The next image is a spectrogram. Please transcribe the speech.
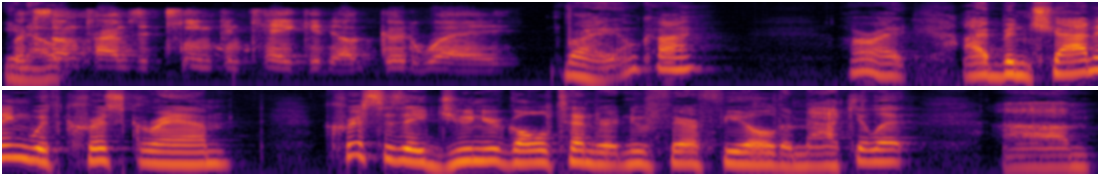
You But know. sometimes a team can take it a good way. Right. Okay. All right. I've been chatting with Chris Graham. Chris is a junior goaltender at New Fairfield Immaculate, um,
